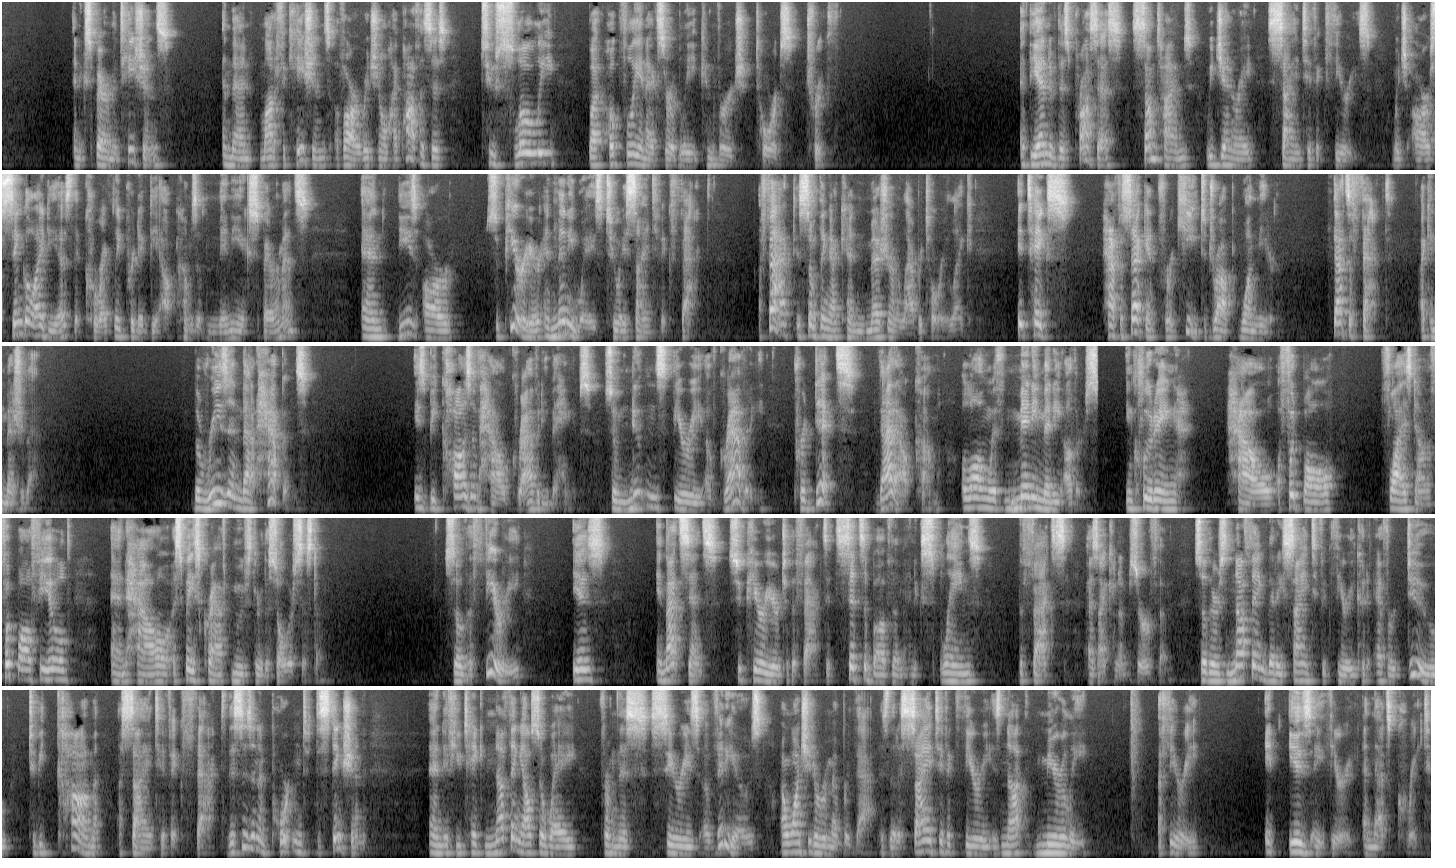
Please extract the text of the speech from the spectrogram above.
and experimentations and then modifications of our original hypothesis to slowly but hopefully inexorably converge towards truth. At the end of this process, sometimes we generate scientific theories, which are single ideas that correctly predict the outcomes of many experiments, and these are superior in many ways to a scientific fact. A fact is something I can measure in a laboratory, like it takes half a second for a key to drop one meter. That's a fact. I can measure that. The reason that happens is because of how gravity behaves. So Newton's theory of gravity predicts that outcome along with many, many others, including how a football flies down a football field and how a spacecraft moves through the solar system. So the theory is in that sense, superior to the facts. It sits above them and explains the facts as I can observe them. So there's nothing that a scientific theory could ever do to become a scientific fact. This is an important distinction, and if you take nothing else away from this series of videos, I want you to remember that, is that a scientific theory is not merely a theory, it is a theory, and that's great.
